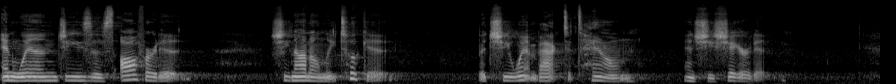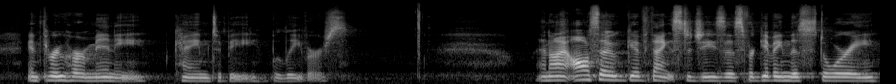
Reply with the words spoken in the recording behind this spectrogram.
And when Jesus offered it, she not only took it, but she went back to town and she shared it. And through her, many came to be believers. And I also give thanks to Jesus for giving this story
